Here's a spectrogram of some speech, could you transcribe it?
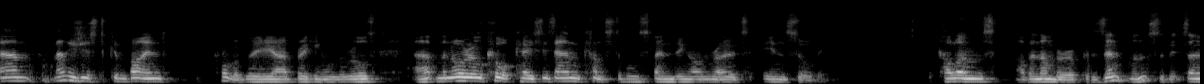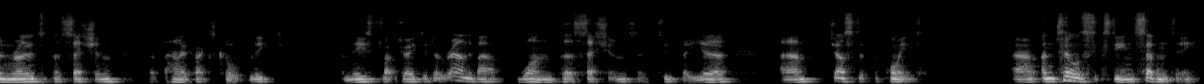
um, manages to combine, probably uh, breaking all the rules, uh, manorial court cases and constable spending on roads in Sowerby. The columns are the number of presentments of its own roads per session at the Halifax Court Leet. And these fluctuated around about one per session, so two per year, um, just at the point uh, until 1670,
